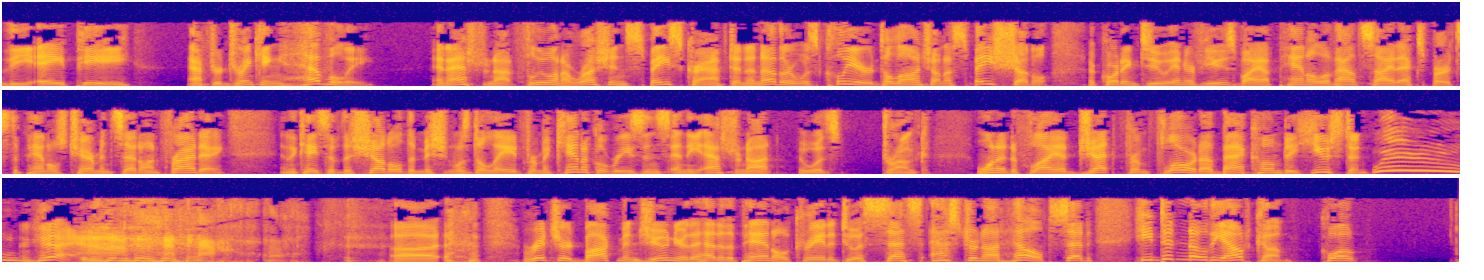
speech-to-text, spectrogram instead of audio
the AP, after drinking heavily, an astronaut flew on a Russian spacecraft and another was cleared to launch on a space shuttle, according to interviews by a panel of outside experts, the panel's chairman said on Friday. In the case of the shuttle, the mission was delayed for mechanical reasons, and the astronaut, who was drunk, wanted to fly a jet from Florida back home to Houston. Woo! Yeah. Uh, Richard Bachmann Jr., the head of the panel created to assess astronaut health, said he didn't know the outcome. Quote,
